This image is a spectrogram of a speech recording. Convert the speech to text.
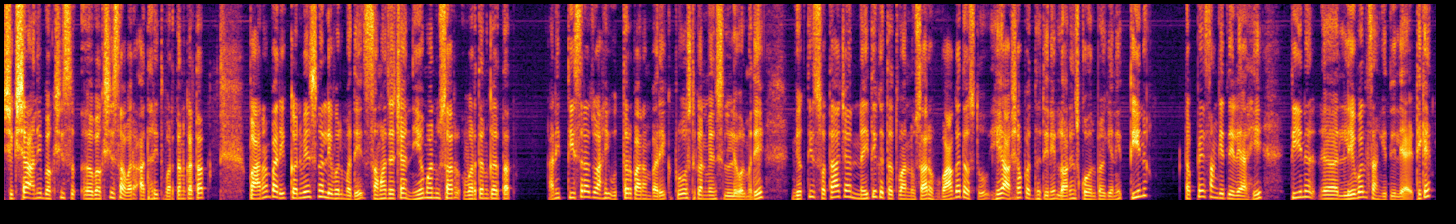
शिक्षा आणि बक्षीस बक्षिसावर आधारित वर्तन करतात. पारंपरिक कन्व्हेन्शनल लेवलमध्ये समाजाच्या नियमानुसार वर्तन करतात. आणि तिसरा जो आहे उत्तर पारंपरिक पोस्ट कन्व्हेन्शनल लेवलमध्ये व्यक्ती स्वतःच्या नैतिक तत्वांनुसार वागत असतो हे अशा पद्धतीने लॉरेन्स कोहलबर्ग यांनी तीन टप्पे सांगितलेले आहे. तीन लेवल सांगितलेले आहे ठीक आहे?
